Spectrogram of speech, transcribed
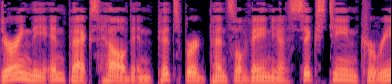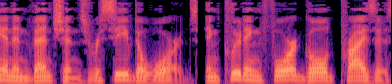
During the INPEX held in Pittsburgh, Pennsylvania 16 Korean inventions received awards, including four gold prizes,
